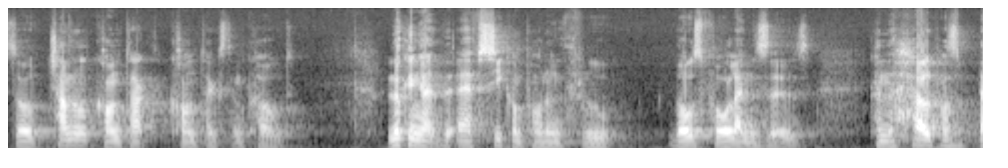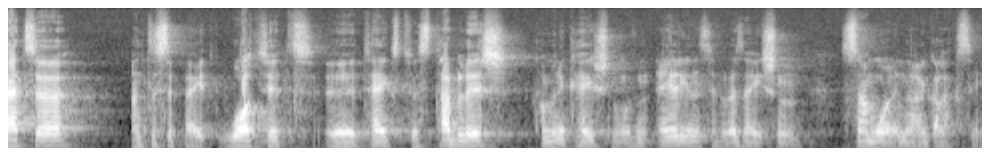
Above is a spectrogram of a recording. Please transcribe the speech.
so channel, contact, context, and code. Looking at the FC component through those four lenses can help us better anticipate what it uh, takes to establish communication with an alien civilization somewhere in our galaxy.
